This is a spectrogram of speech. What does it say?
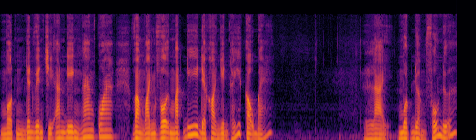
Một nhân viên chị An đi ngang qua và ngoảnh vội mặt đi để khỏi nhìn thấy cậu bé. Lại một đường phố nữa.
